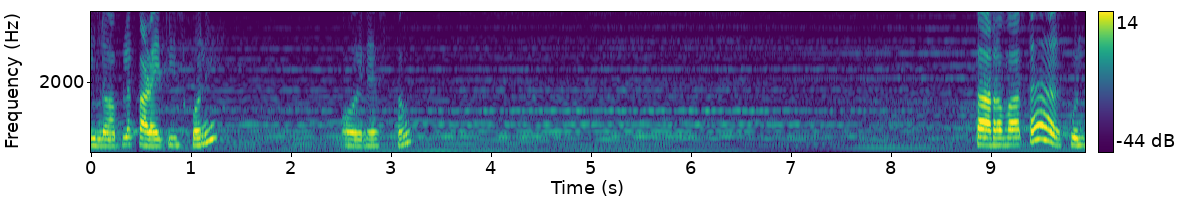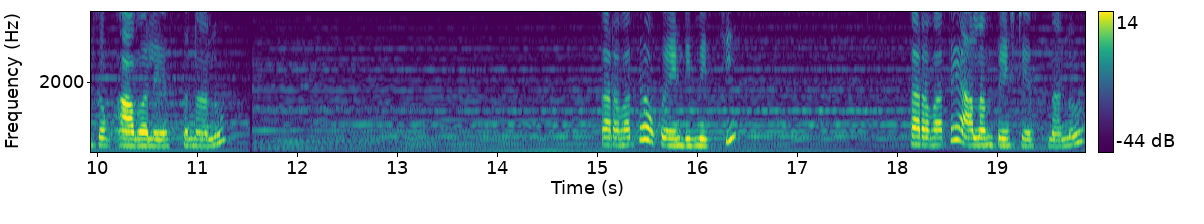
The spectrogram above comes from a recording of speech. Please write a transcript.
ఈ లోపల కడాయి తీసుకొని ఆయిల్ వేస్తాం. తర్వాత కొంచెం ఆవాలు వేస్తున్నాను. తర్వాత ఒక ఎండిమిర్చి తర్వాత అల్లం పేస్ట్ వేస్తున్నాను.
